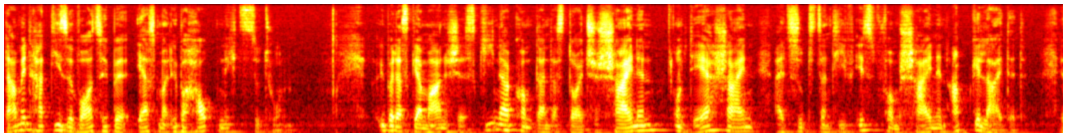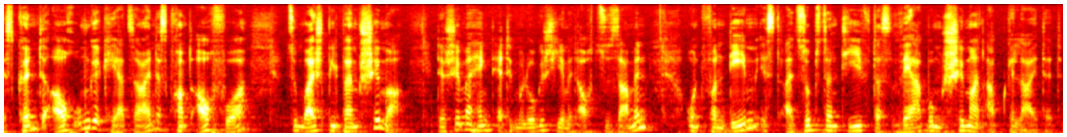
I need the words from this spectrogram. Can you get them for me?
damit hat diese Wortsippe erstmal überhaupt nichts zu tun. Über das germanische Skina kommt dann das deutsche Scheinen und der Schein als Substantiv ist vom Scheinen abgeleitet. Es könnte auch umgekehrt sein, das kommt auch vor, zum Beispiel beim Schimmer. Der Schimmer hängt etymologisch hiermit auch zusammen und von dem ist als Substantiv das Verbum schimmern abgeleitet.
